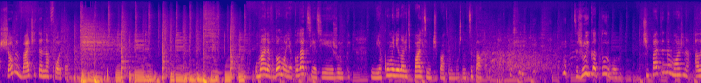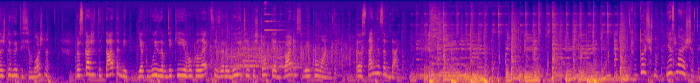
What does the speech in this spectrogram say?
Що ви бачите на фото? У мене вдома є колекція цієї жуйки, яку мені навіть пальцем чіпати не можна. Це так. Це жуйка турбо. Чіпати не можна, але ж дивитися можна. Розкажете татові, як ви завдяки його колекції заробили тільки що 5 балів своїй команді. І останнє завдання. Точно, я знаю, що це.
